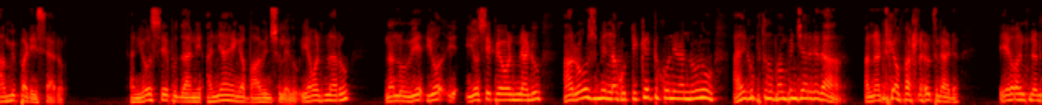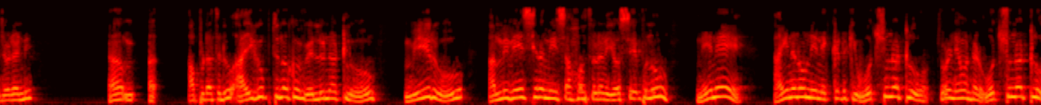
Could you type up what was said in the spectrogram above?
అమ్మిపడేశారు. కానీ యోసేపు దాన్ని అన్యాయంగా భావించలేదు. ఏమంటున్నారు? నన్ను యో- యోసేపు ఏమంటున్నాడు? ఆ రోజు మీరు నాకు టికెట్ కొని నన్ను ఐగుప్తుకు పంపించారు కదా. అన్నట్టుగా మాట్లాడుతున్నాడు. ఏమంటున్నాడు చూడండి. అప్పుడు అతడు ఐగుప్తునకు వెళ్ళునట్లు మీరు అమ్మివేసిన మీ సహోదరుడైన యోసేపును నేనే అయినను నేను ఇక్కడికి వచ్చున్నట్లు చూడండి ఏమంటున్నాడు వచ్చున్నట్లు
